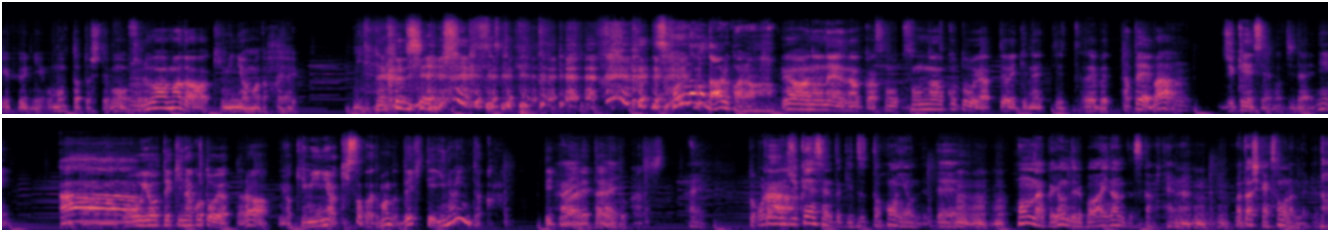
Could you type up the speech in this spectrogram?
いうふうに思ったとしても、うん。それはまだ、君にはまだ早い。みたいな感じで。そんなことあるかな？いや、あのね、なんかそ、そんなことをやってはいけないって、例えば、例えば、うん受験生の時代に、あの応用的なことをやったら、いや、君には基礎がまだできていないんだからって言われたりとかし、はい。とか、俺も受験生の時ずっと本読んでて、うんうんうん。本なんか読んでる場合なんですか？みたいな。うんうんうんまあ確かにそうなんだけど。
